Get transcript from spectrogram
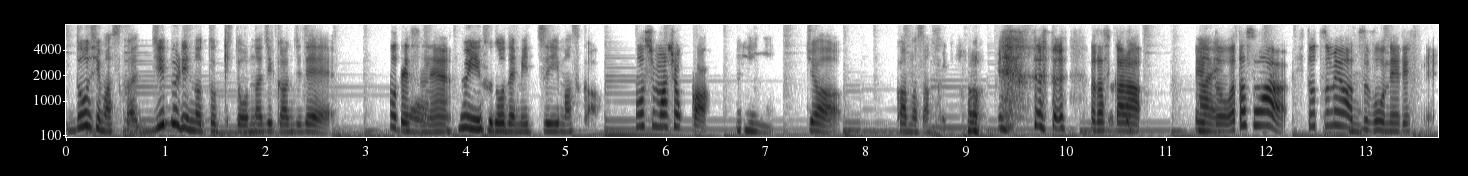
どうしますか？ジブリの時と同じ感じで、そうですね。順位不動で3つ言いますか？そうしましょうか。うん。じゃあ、カンマさん。私から。えっ、と、はい私は1つ目はつぼねですね。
